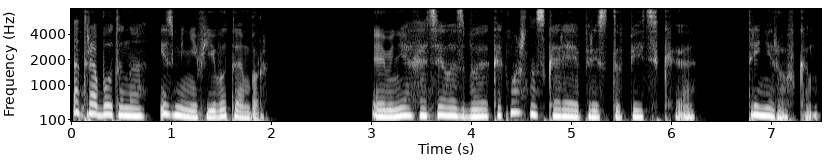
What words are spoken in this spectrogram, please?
отработано, изменив его тембр. «И мне хотелось бы как можно скорее приступить к тренировкам».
